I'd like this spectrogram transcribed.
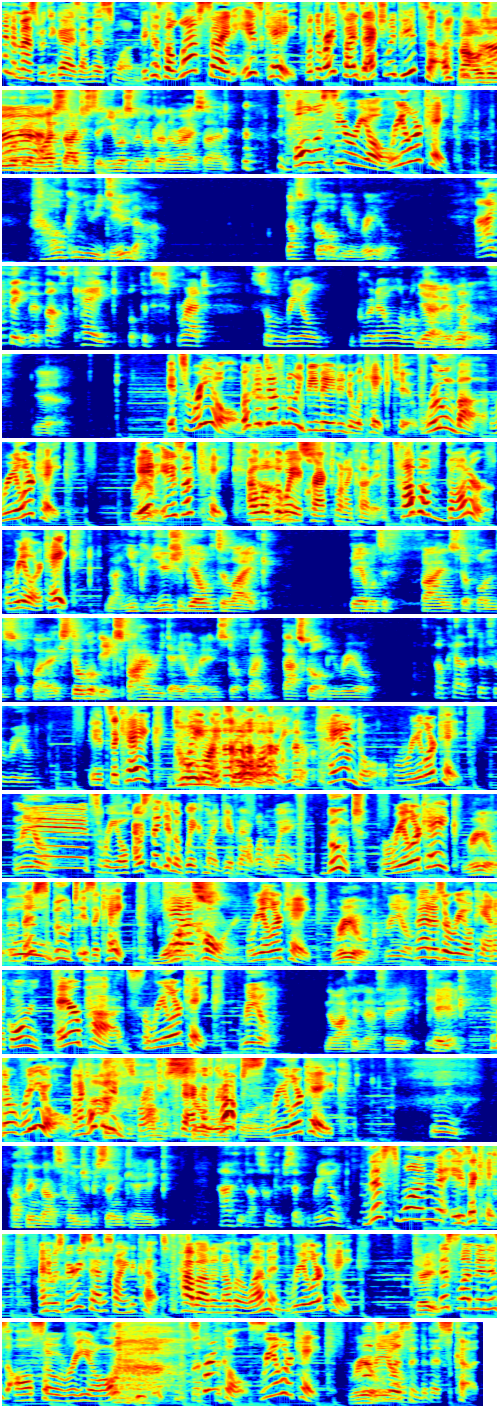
To mess with you guys on this one because the left side is cake, but the right side's actually pizza. No, I was I'm looking at Ah. the left side. Just you must have been looking at the right side. Bowl of cereal. Real or cake? How can you do that? That's got to be real. I think that that's cake, but they've spread some real granola on Yeah, top Yeah, they would have. Yeah. It's real, but could definitely be made into a cake too. Roomba. Real or cake? Real. It is a cake. I love the way it cracked when I cut it. Tub of butter. Real or cake? Nah, you you should be able to like be able to find stuff on stuff like that. It's still got the expiry date on it and stuff like that's got to be real. Okay, let's go for real. It's a cake. Oh Wait, my it's God. not butter either. Candle. Real or cake? Real. It's It's real. I was thinking the wick might give that one away. Boot, real or cake? Real. This Ooh. boot is a cake. What? Can of corn, real or cake? Real. Real. That is a real can of corn. AirPods, real or cake? Real. No, I think they're fake. You Cake. They're real. And I hope I didn't scratch them. Stack so of cups, at real or cake? Ooh. I think that's 100% cake. I think that's 100% real. This one is a cake, and it was very satisfying to cut. How about another lemon, real or cake? Cake. This lemon is also real. Sprinkles, real or cake? Real. Let's Real. listen to this cut.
